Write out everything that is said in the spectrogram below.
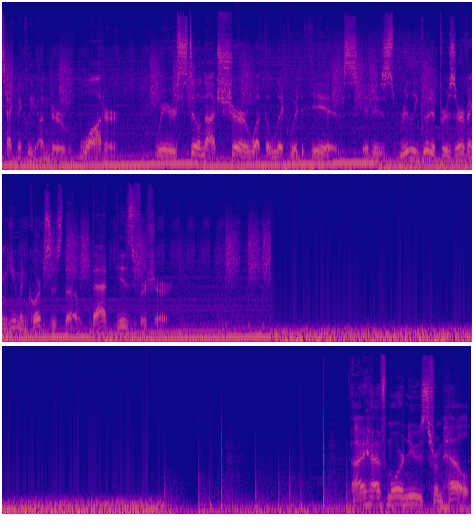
technically underwater. We're still not sure what the liquid is. It is really good at preserving human corpses, though, that is for sure. I have more news from Hell.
